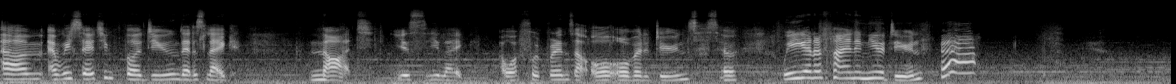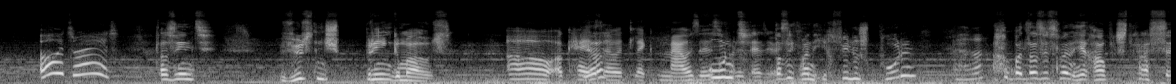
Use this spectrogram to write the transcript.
um, and we're searching for a dune that is like not. You see, like our footprints are all over the dunes, so we're gonna find a new dune. oh, it's right. Das sind Wüstenspringmaus. Oh, okay, Ja? so it's like mouses for Und the desert. das ist man hier viele Spuren, Aha. aber das ist man hier Hauptstraße.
